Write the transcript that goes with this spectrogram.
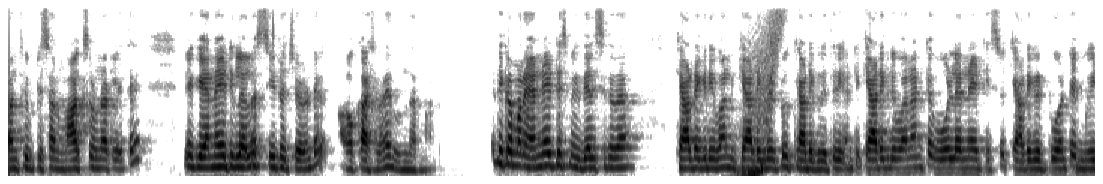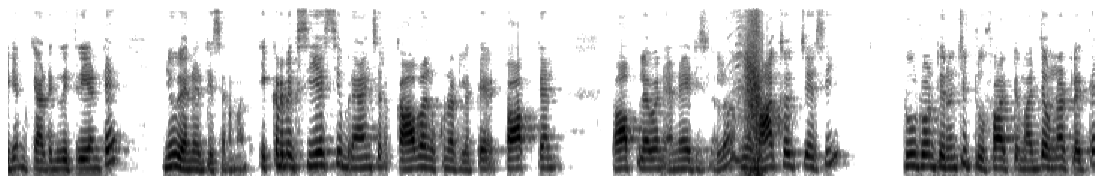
వన్ ఫిఫ్టీ సెవెన్ మార్క్స్ ఉన్నట్లయితే మీకు ఎన్ఐటీలలో సీట్ వచ్చేటువంటి అవకాశం అనేది ఉందన్నమాట. ఇది ఇక్కడ మన ఎన్ఐటీస్ మీకు తెలుసు కదా? Category one category two category three. అంటే కేటగిరీ వన్ అంటే ఓల్డ్ ఎన్ఐటీస్ కేటగిరీ టూ అంటే మీడియం కేటగిరీ త్రీ అంటే న్యూ ఎన్ఐటీస్ అనమాట ఇక్కడ మీకు సిఎస్సి బ్రాంచ్ కావాలనుకున్నట్లయితే టాప్ టెన్ టాప్ లెవెన్ ఎన్ఐటీస్లలో మీ మార్క్స్ వచ్చేసి టూ ట్వంటీ నుంచి టూ ఫార్టీ మధ్య ఉన్నట్లయితే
